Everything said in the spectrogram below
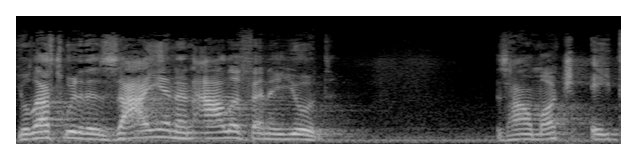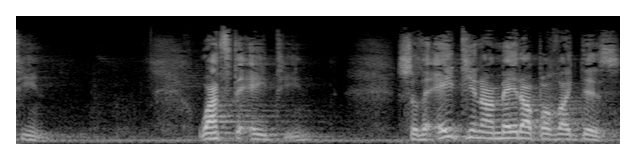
You're left with a Zayin, an Aleph, and a Yud. Is how much? 18. What's the 18? So the 18 are made up of like this.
